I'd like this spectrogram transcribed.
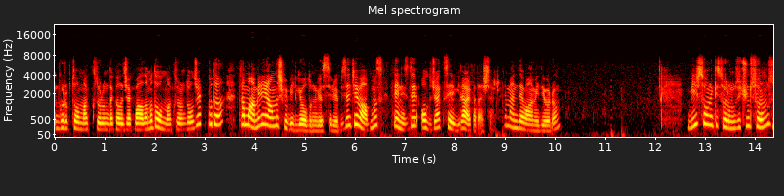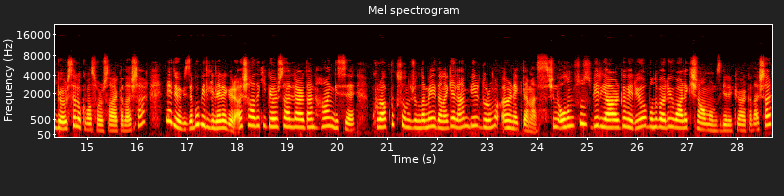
grupta olmak zorunda kalacak, bağlamada olmak zorunda olacak. Bu da tamamıyla yanlış bir bilgi olduğunu gösteriyor bize. Cevabımız Denizli olacak sevgili arkadaşlar. Hemen devam ediyorum. Bir sonraki sorumuz, üçüncü sorumuz görsel okuma sorusu arkadaşlar. Ne diyor bize? Bu bilgilere göre aşağıdaki görsellerden hangisi kuraklık sonucunda meydana gelen bir durumu örneklemez? Şimdi olumsuz bir yargı veriyor. Bunu böyle yuvarlak içine almamız gerekiyor arkadaşlar.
